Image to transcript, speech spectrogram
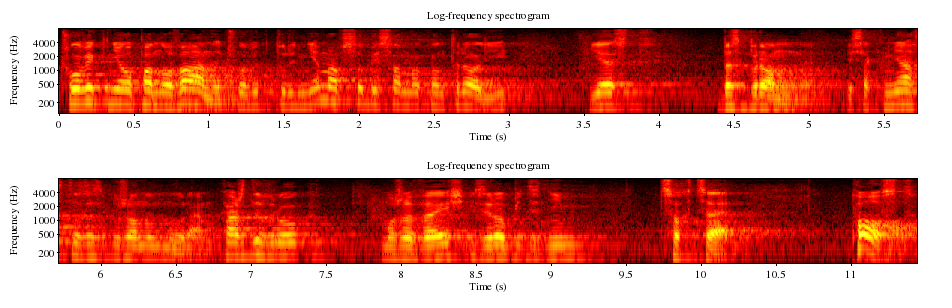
Człowiek nieopanowany, człowiek, który nie ma w sobie samokontroli, jest bezbronny. Jest jak miasto ze zburzonym murem. Każdy wróg może wejść i zrobić z nim, co chce. Post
